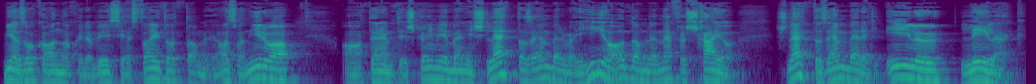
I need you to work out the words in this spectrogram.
mi az oka annak, hogy a Bészi ezt tanította, mert az van írva a Teremtés könyvében, és lett az ember, vagy hiha adam le nefes hája, és lett az ember egy élő lélek.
